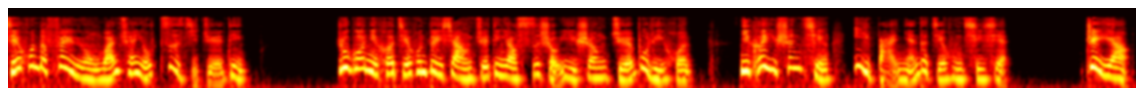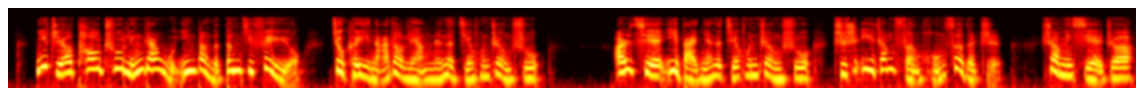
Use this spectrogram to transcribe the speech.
结婚的费用完全由自己决定。如果你和结婚对象决定要厮守一生，绝不离婚，你可以申请一百年的结婚期限。这样，你只要掏出零点五英镑的登记费用，就可以拿到两人的结婚证书。而且，一百年的结婚证书只是一张粉红色的纸，上面写着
